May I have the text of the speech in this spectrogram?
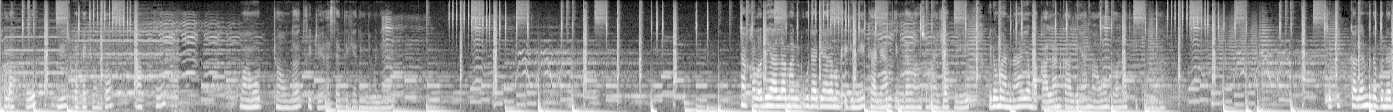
Kalau aku ini sebagai contoh aku mau download video estetik ya teman-teman ya. Nah kalau di halaman udah di halaman kayak gini kalian tinggal langsung aja pilih video mana yang bakalan kalian mau download gitu ya. Jadi kalian bener-bener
